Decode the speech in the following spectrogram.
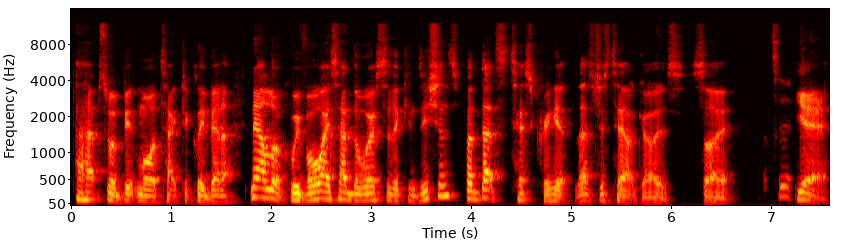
perhaps were a bit more tactically better. Now, look, we've always had the worst of the conditions, but that's Test cricket. That's just how it goes. So that's it. Yeah,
